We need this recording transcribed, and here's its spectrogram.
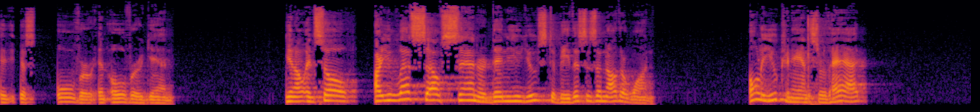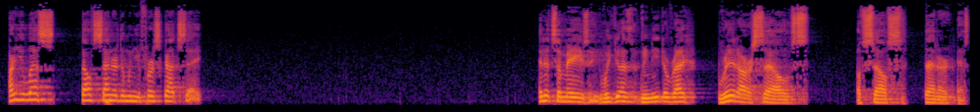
it just over and over again. You know, and so are you less self centered than you used to be? This is another one. Only you can answer that. Are you less self centered than when you first got saved? And it's amazing. We, we need to rid ourselves of self centeredness.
